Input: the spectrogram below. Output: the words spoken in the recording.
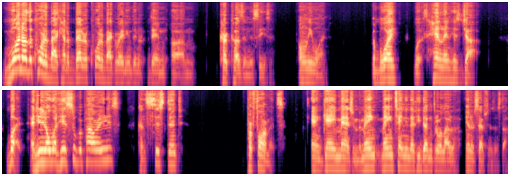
One other quarterback had a better quarterback rating than than um, Kirk Cousins this season. Only one. The boy was handling his job. But, and you know what his superpower is? Consistent performance and game management, main, maintaining that he doesn't throw a lot of interceptions and stuff.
